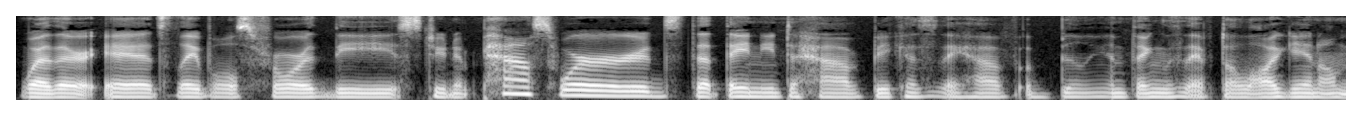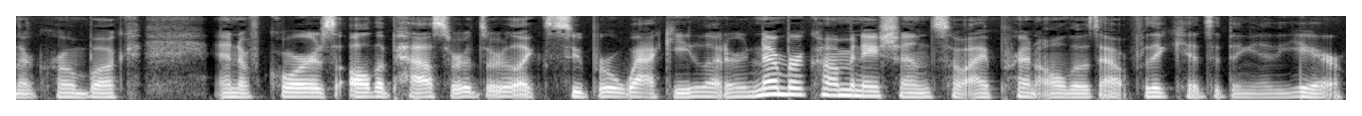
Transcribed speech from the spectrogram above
whether it's labels for the student passwords that they need to have because they have a billion things they have to log in on their Chromebook. And of course, all the passwords are like super wacky letter number combinations. So I print all those out for the kids at the beginning of the year.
